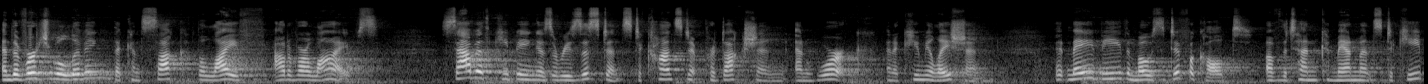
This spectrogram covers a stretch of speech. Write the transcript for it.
and the virtual living that can suck the life out of our lives. Sabbath keeping is a resistance to constant production and work and accumulation. It may be the most difficult of the Ten Commandments to keep,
